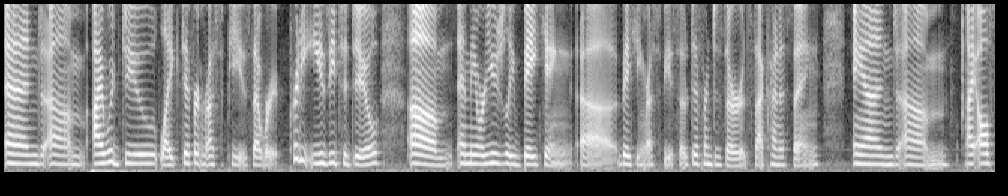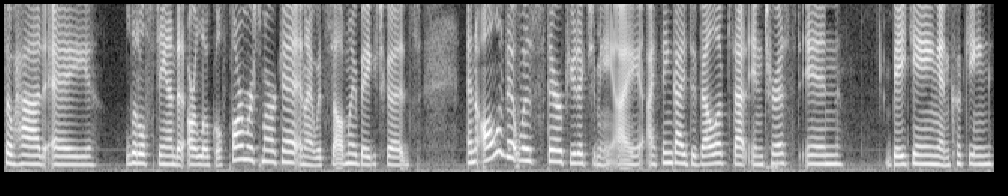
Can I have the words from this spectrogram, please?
and um, I would do like different recipes that were pretty easy to do, um, and they were usually baking uh, baking recipes, so different desserts, that kind of thing. And um, I also had a little stand at our local farmers market, and I would sell my baked goods. And all of it was therapeutic to me. I, I think I developed that interest in baking and cooking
